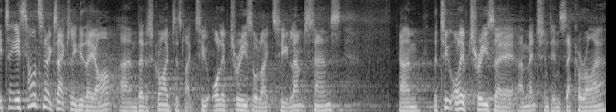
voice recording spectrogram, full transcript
It's, it's hard to know exactly who they are. Um, they're described as like two olive trees or like two lampstands. Um, the two olive trees are, are, mentioned in Zechariah,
